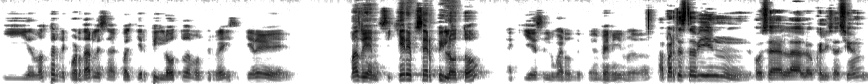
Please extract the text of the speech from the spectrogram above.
y además para recordarles a cualquier piloto de Monterrey, si quiere, más bien, si quiere ser piloto, aquí es el lugar donde pueden venir, ¿verdad? Aparte está bien, o sea, la localización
